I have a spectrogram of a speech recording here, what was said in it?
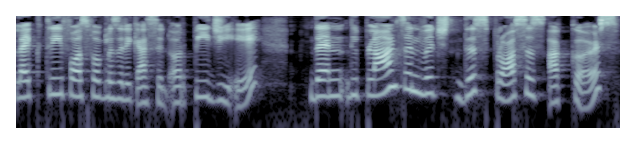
like 3 phosphoglyceric acid or PGA, then the plants in which this process occurs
